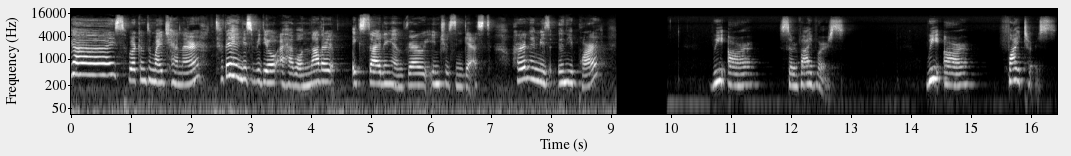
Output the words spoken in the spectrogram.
Hi guys, welcome to my channel. Today in this video, I have another exciting and very interesting guest. Her name is Eunhee Park. we are survivors we are fighters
